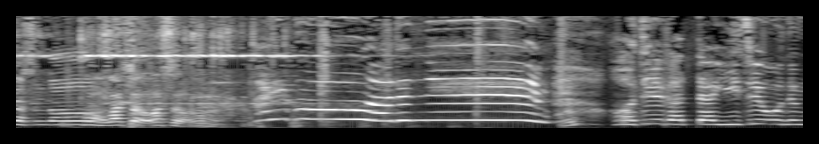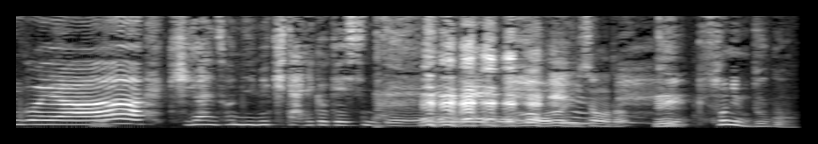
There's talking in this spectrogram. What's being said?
다녔습니다. 어, 왔어, 왔어. 어. 아이고, 아드님. 응? 어딜 갔다 이제 오는 거야? 귀한 손님이 기다리고 계신데. 엄마 오늘 이상하다. 그 손님 누구?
